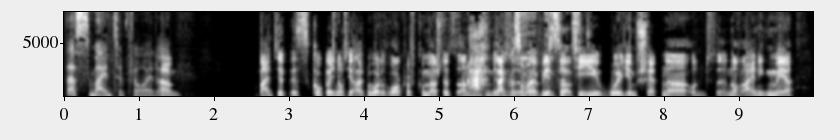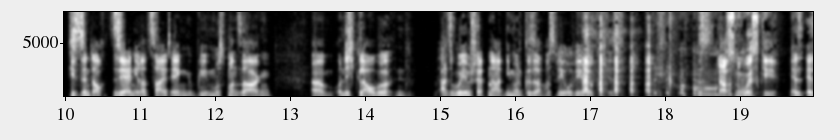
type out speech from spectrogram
Das ist mein Tipp für heute. Ähm, mein Tipp ist, guckt euch noch die alten World of Warcraft Commercials an. Ach, mit, danke, dass du mal äh, erwähnt Mr. hast. T, William Shatner und äh, noch einigen mehr. Die sind auch sehr in ihrer Zeit hängen geblieben, muss man sagen. Ähm, und ich glaube, also William Shatner hat niemand gesagt, was WoW wirklich ist. Das, das, das ist ein Whisky. Er, er,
